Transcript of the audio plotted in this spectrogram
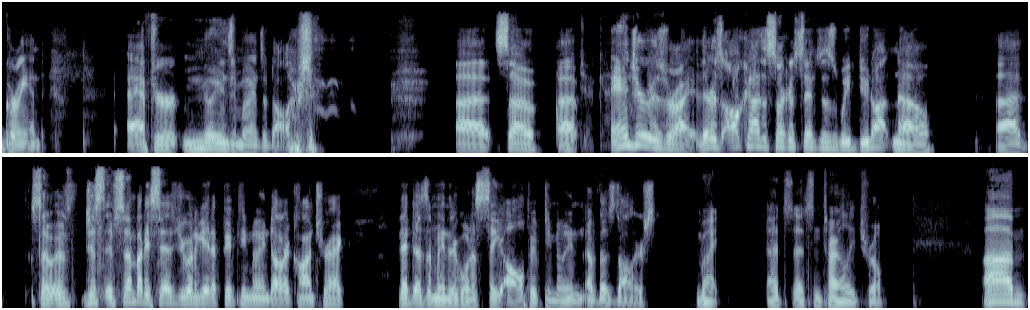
grand after millions and millions of dollars. uh, so uh, Andrew is right. There's all kinds of circumstances we do not know. Uh, so if just if somebody says you're going to get a fifty million dollar contract, that doesn't mean they're going to see all fifty million of those dollars. Right. That's that's entirely true. Um,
